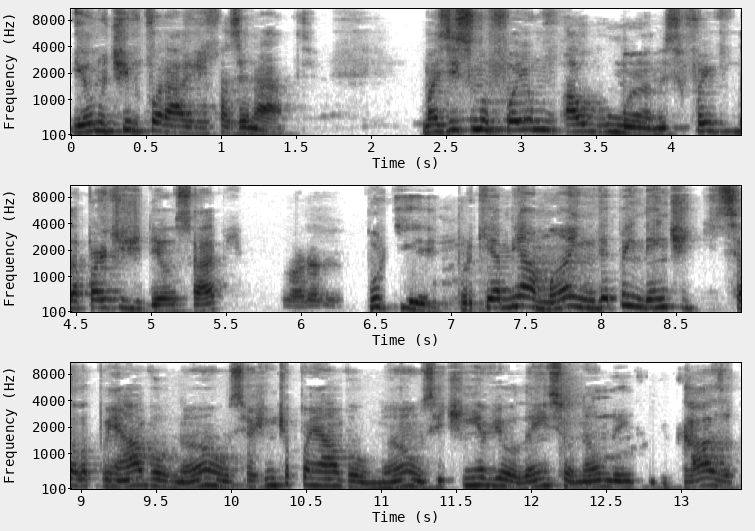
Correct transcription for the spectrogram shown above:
e eu não tive coragem de fazer nada. Mas isso não foi um, algo humano, isso foi da parte de Deus, sabe? Por quê? Porque a minha mãe, independente de se ela apanhava ou não, se a gente apanhava ou não, se tinha violência ou não dentro de casa,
